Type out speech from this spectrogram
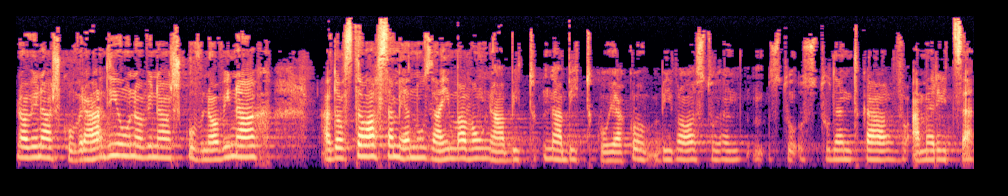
novinářku v rádiu, novinářku v novinách A dostala jsem jednu zajímavou nabídku, jako bývalá student, studentka v Americe.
